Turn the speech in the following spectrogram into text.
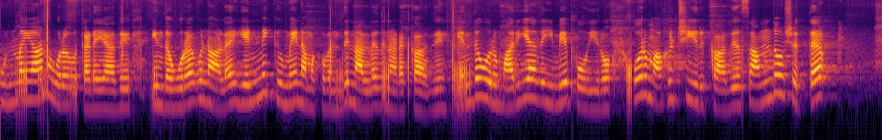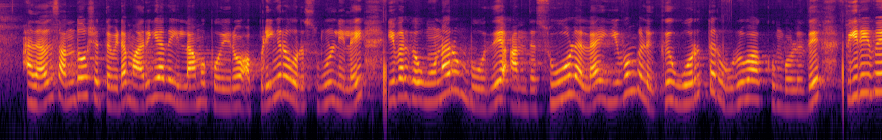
உண்மையான உறவு கிடையாது. இந்த உறவுனால் என்றைக்குமே நமக்கு வந்து நல்லது நடக்காது. எந்த ஒரு மரியாதையுமே போயிடும் ஒரு மகிழ்ச்சி இருக்காது. சந்தோஷத்தை அதாவது சந்தோஷத்தை விட மரியாதை இல்லாமல் போயிடும் அப்படிங்கிற ஒரு சூழ்நிலை இவர்கள் உணரும் போது அந்த சூழலை இவங்களுக்கு ஒருத்தர் உருவாக்கும் பொழுது பிரிவு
